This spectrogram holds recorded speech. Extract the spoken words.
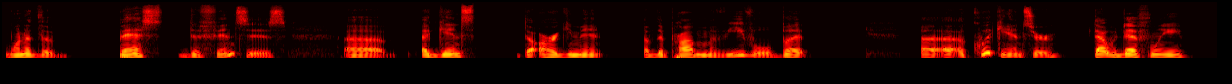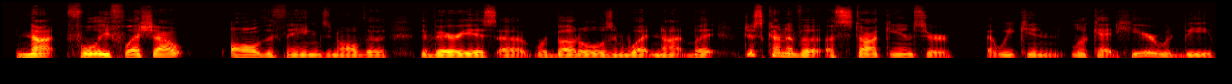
one of the best defenses uh, against the argument of the problem of evil. But a quick answer that would definitely not fully flesh out all the things and all the the various uh, rebuttals and whatnot, but just kind of a, a stock answer that we can look at here would be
